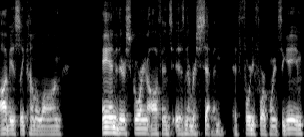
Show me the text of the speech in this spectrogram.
obviously come along and their scoring offense is number seven at 44 points a game.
